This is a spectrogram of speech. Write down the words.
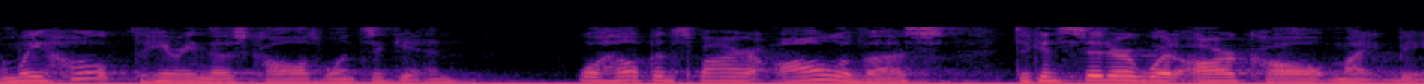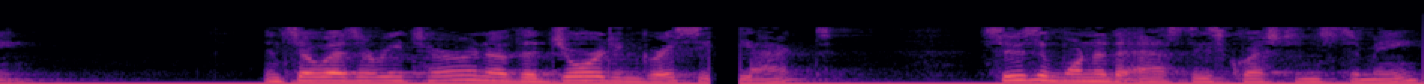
And we hope hearing those calls once again will help inspire all of us to consider what our call might be. And so, as a return of the George and Gracie Act, Susan wanted to ask these questions to me.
